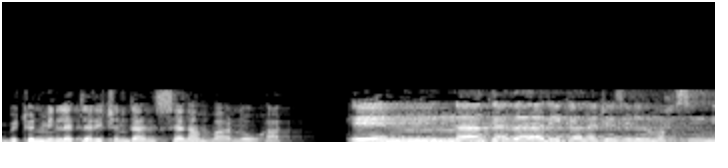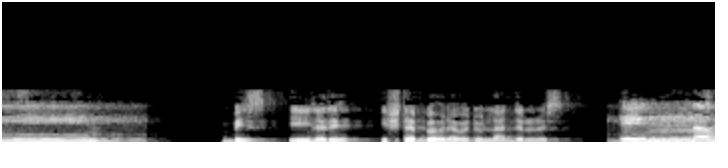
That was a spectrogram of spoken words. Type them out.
Bütün milletler içinden selam var Nuh'a. إِنَّا كَذَٰلِكَ نَجْزِي الْمُحْسِنِينَ Biz iyileri işte böyle ödüllendiririz. إِنَّهُ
